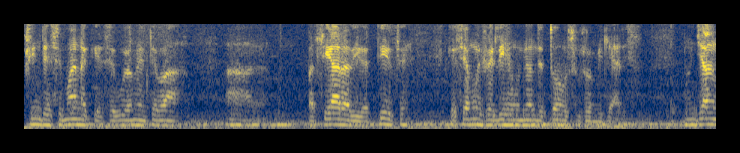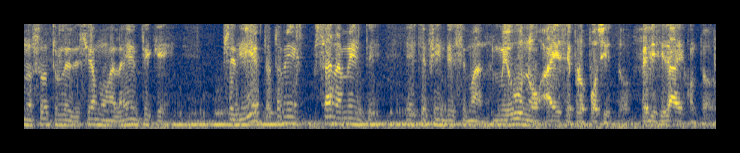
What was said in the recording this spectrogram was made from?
fin de semana que seguramente va a pasear, a divertirse, que sea muy feliz en unión de todos sus familiares. Ya nosotros le deseamos a la gente que se divierta también sanamente este fin de semana. Me uno a ese propósito. Felicidades con todos.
